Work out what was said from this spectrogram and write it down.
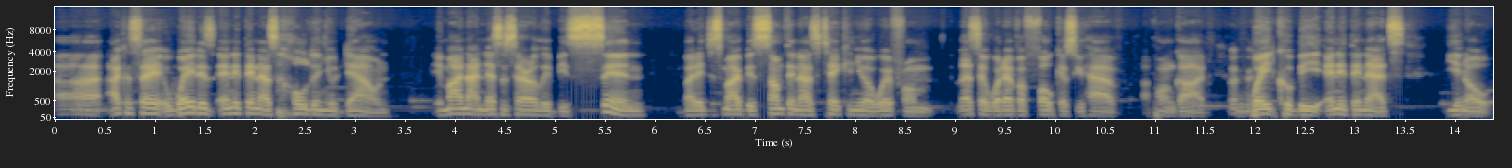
Uh, I can say weight is anything that's holding you down. It might not necessarily be sin, but it just might be something that's taking you away from, let's say, whatever focus you have upon God. Perfect. Weight could be anything that's, you know,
